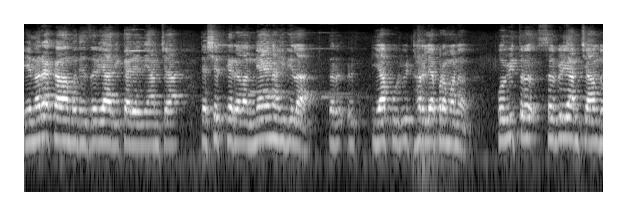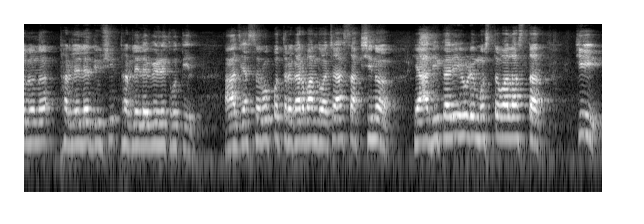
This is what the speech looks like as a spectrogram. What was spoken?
येणाऱ्या काळामध्ये जर या अधिकाऱ्यांनी आमच्या त्या शेतकऱ्याला न्याय नाही दिला तर यापूर्वी ठरल्याप्रमाणे पवित्र सगळी आमची आंदोलनं ठरलेल्या दिवशी ठरलेल्या वेळेत होतील. आज या सर्व पत्रकार बांधवाच्या साक्षीनं हे अधिकारी एवढे मस्तवाला असतात की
